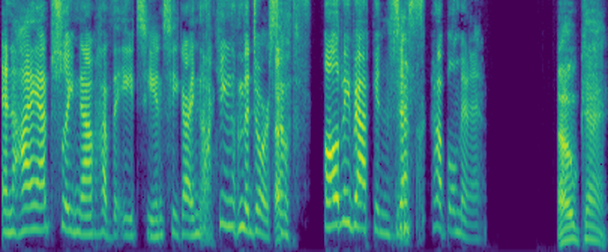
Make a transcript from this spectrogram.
And I actually now have the AT&T guy knocking on the door. So I'll be back in just a couple minutes. Okay.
